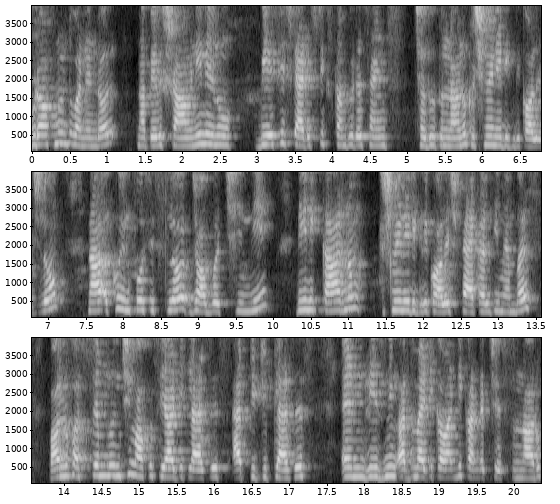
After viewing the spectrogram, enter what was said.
Good afternoon to one and all నా పేరు శ్రావణి. నేను బీఎస్సీ స్టాటిస్టిక్స్ కంప్యూటర్ సైన్స్ చదువుతున్నాను కృష్ణవేణి డిగ్రీ కాలేజ్లో. నాకు ఇన్ఫోసిస్లో జాబ్ వచ్చింది. దీనికి కారణం Krishnaveni degree college faculty members. వాళ్ళు ఫస్ట్ సెమ్ నుంచి మాకు CRT classes aptitude classes and reasoning arithmetic అవన్నీ కండక్ట్ చేస్తున్నారు.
